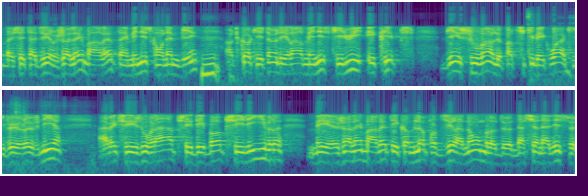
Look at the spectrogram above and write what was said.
ben, c'est-à-dire Jolin Barrette, un ministre qu'on aime bien, mm. en tout cas qui est un des rares ministres qui, lui, éclipse bien souvent le Parti québécois qui veut revenir avec ses ouvrages, ses débats, ses livres. Mais euh, Jolin Barrette est comme là pour dire à nombre de nationalistes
